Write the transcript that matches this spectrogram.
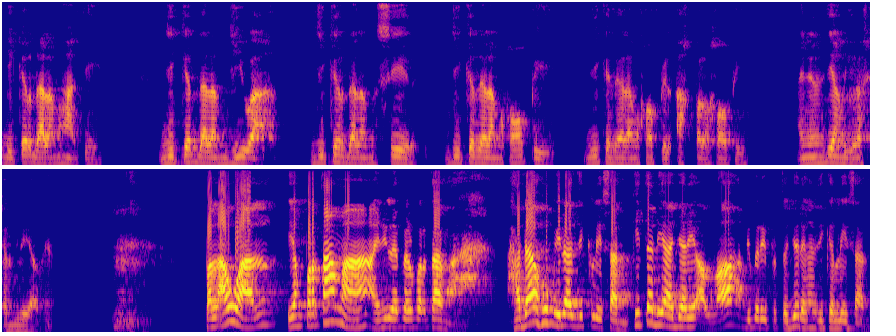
zikir dalam hati, zikir dalam jiwa, zikir dalam sir, zikir dalam kopi, zikir dalam kopil akpal kopi Ini nanti yang dijelaskan beliau ya. Pal awal yang pertama, ah, ini level pertama. Hadahum ila ziklisan. Kita diajari Allah, diberi petunjuk dengan zikir lisan.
